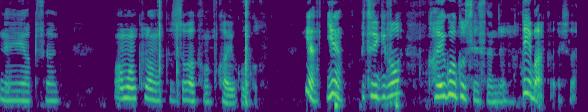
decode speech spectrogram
ne yapsak? Aman kral kızı bakalım kaygı okul. Yine yine bitirgi o kaygı okul seslendiriyor. Değil mi arkadaşlar?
